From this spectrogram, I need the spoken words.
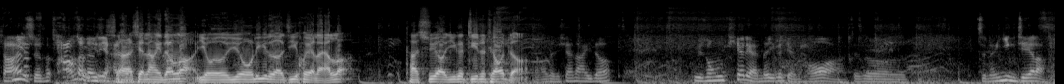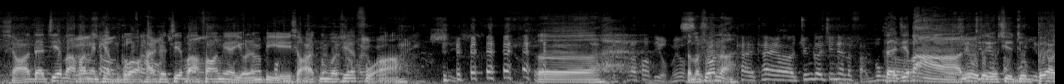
小孩差很厉害。先亮一灯了，有有利的机会来了，他需要一个及时调整。然后这里先打一灯。雨中贴脸的一个点头啊，这个只能硬接了。小孩在接棒方面天赋高，还是接棒方面有人比小孩更多天赋啊？呃，怎么说呢？看看下军哥今天的反蹦。在街霸六的游戏就不要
